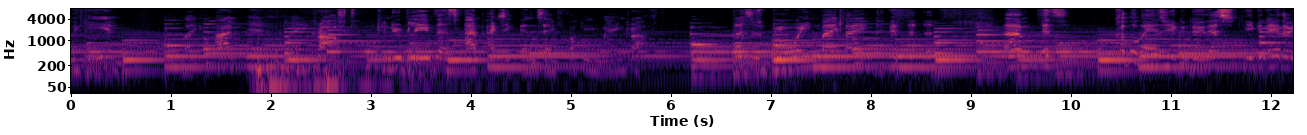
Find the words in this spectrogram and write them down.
the game. Like, I'm in Minecraft. Can you believe this? I'm actually inside fucking Minecraft. This is blowing my mind. um, it's a couple ways you can do this. You can either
